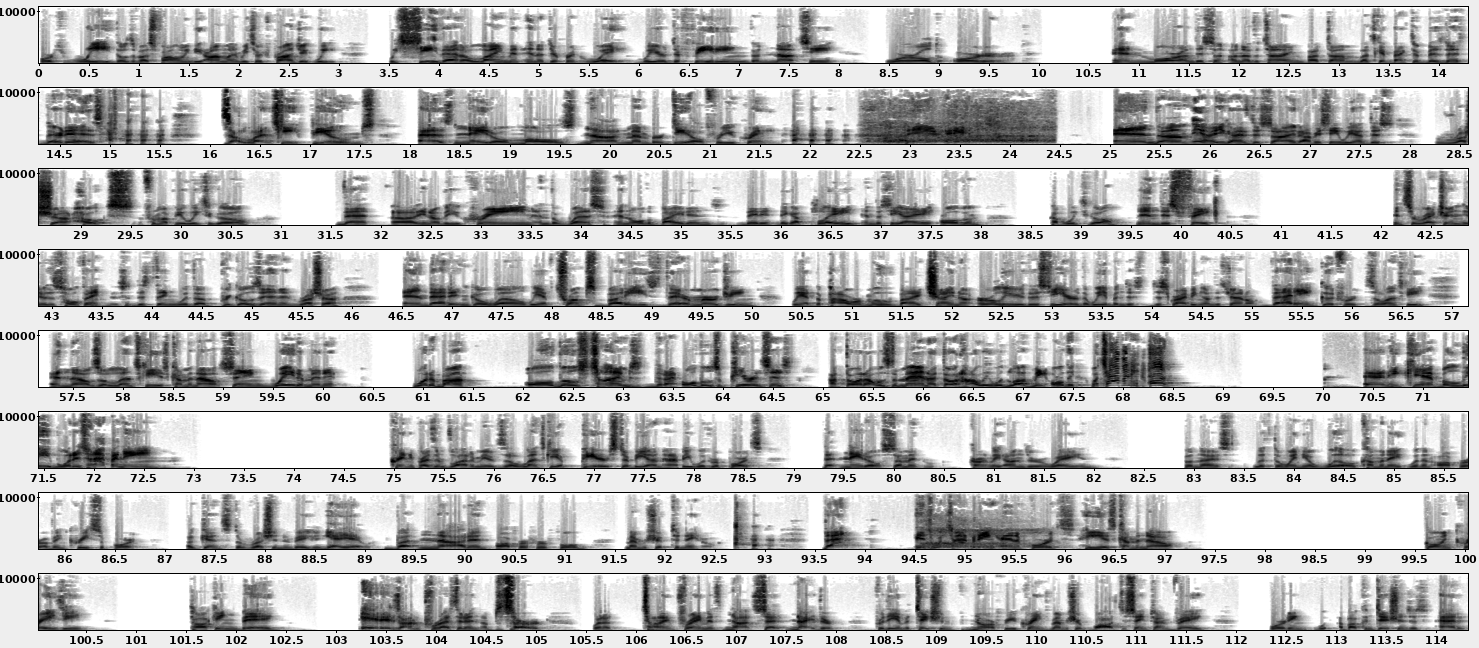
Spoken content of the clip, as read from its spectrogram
Of course, we, those of us following the online research project, we, we see that alignment in a different way. We are defeating the Nazi world order and more on this another time. But um, let's get back to business. There it is. Zelensky fumes as NATO mulls non-member deal for Ukraine. there it is. And um, yeah, you guys decide. Obviously, we had this Russia hoax from a few weeks ago that uh, you know the Ukraine and the West and all the Bidens they didn't they got played and the CIA all of them a couple weeks ago in this fake insurrection, you know, this whole thing, this, this thing with uh, Prigozhin and Russia, and that didn't go well. We have Trump's buddies, they're merging. We had the power move by China earlier this year that we have been des- describing on this channel. That ain't good for Zelensky. And now Zelensky is coming out saying, wait a minute, what about all those times that I, all those appearances? I thought I was the man. I thought Hollywood loved me. All the, what's happening? And he can't believe what is happening. Ukrainian President Vladimir Zelensky appears to be unhappy with reports that NATO summit currently underway in Vilnius, Lithuania, will culminate with an offer of increased support against the Russian invasion. Yeah, yeah, but not an offer for full membership to NATO. that is what's happening, and of course, he is coming out going crazy, talking big. It is unprecedented, absurd when a time frame is not set neither for the invitation nor for Ukraine's membership, while at the same time vague wording about conditions is added.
